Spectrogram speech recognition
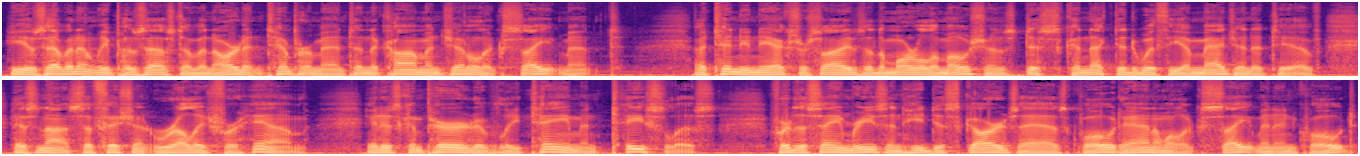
He is evidently possessed of an ardent temperament and the calm and gentle excitement attending the exercise of the moral emotions disconnected with the imaginative has not sufficient relish for him. It is comparatively tame and tasteless, for the same reason, he discards as, quote, animal excitement, end quote,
